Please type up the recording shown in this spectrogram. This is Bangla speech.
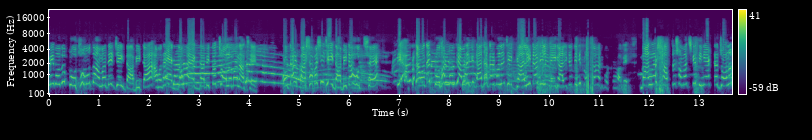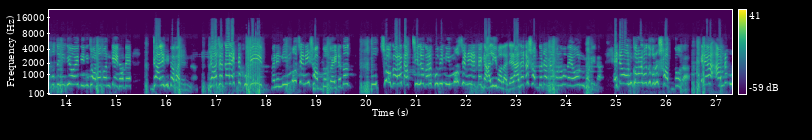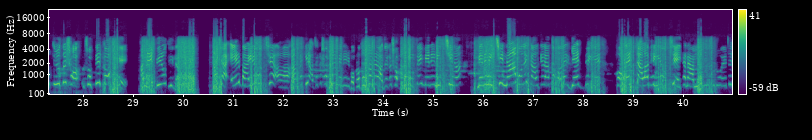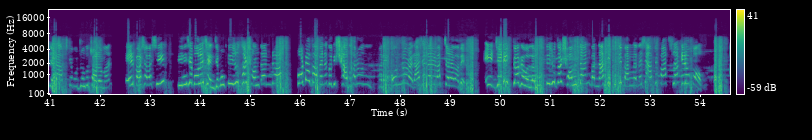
আমি বলব প্রথমত আমাদের যেই দাবিটা, আমাদের এক দফা এক দাবি তো চলমান আছে। ওটার পাশাপাশি যেই দাবিটা হচ্ছে আমাদের প্রধানমন্ত্রী আমাদেরকে রাজাকার বলে যে গালিটা দিলেন, এই গালিটা তিনি প্রত্যাহার করতে হবে। বাংলার ছাত্র সমাজকে তিনি একটা জনপ্রতিনিধি হয়ে তিনি জনগণকে এভাবে গালি দিতে পারেন না। রাজাকার একটা খুবই মানে নিম্ন শ্রেণির শব্দ তো, এটা তো তুচ্ছ করা, তাচ্ছিল্য করা খুবই নিম্ন শ্রেণির একটা গালি বলা যায়। রাজাকার শব্দটা আমরা কোনোভাবে অন করি না। এটা অন করার মতো কোনো শব্দ না। এটা আমরা মুক্তিযুদ্ধের শক্তির পক্ষে আমরা এর বিরোধী না আচ্ছা এর বাইরে হচ্ছে আহ, আমরা কি রাজাকার শব্দটা মেনে নিব প্রথমত আমরা রাজাকার শব্দটা মোটেই মেনে নিচ্ছি না, মেনে নিচ্ছি না বলে কালকে রাতে হলের গেট ভেঙে, হলের তালা ভেঙে হচ্ছে এখানে আন্দোলন শুরু হয়েছে, যেটা আজকে পর্যন্ত চলমান। এর পাশাপাশি তিনি যে বলেছেন যে মুক্তিযোদ্ধার সন্তানরা কোটা পাবে না, তবে সাধারণ মানে অন্যরা, রাজাকারের বাচ্চারা পাবে। এই যেটা একটু আগে বললাম, মুক্তিযোদ্ধার সন্তান বা নাতিপুতি বাংলাদেশে আছে পাঁচ লাখেরও কম।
